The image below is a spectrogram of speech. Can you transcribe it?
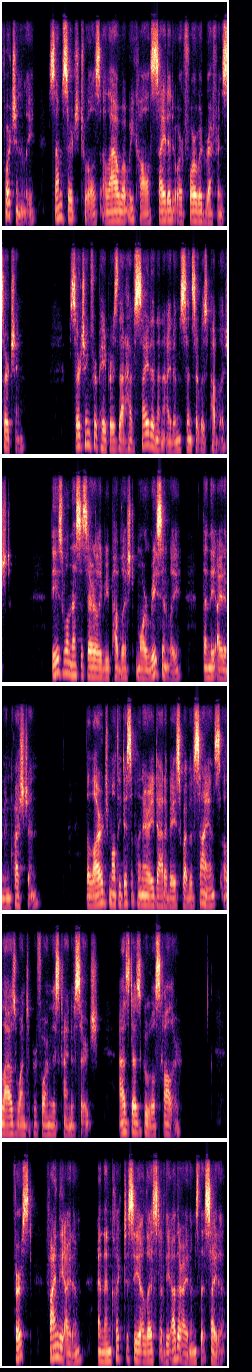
Fortunately, some search tools allow what we call cited or forward reference searching, searching for papers that have cited an item since it was published. These will necessarily be published more recently than the item in question. The large multidisciplinary database Web of Science allows one to perform this kind of search, as does Google Scholar. First, find the item, and then click to see a list of the other items that cite it.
